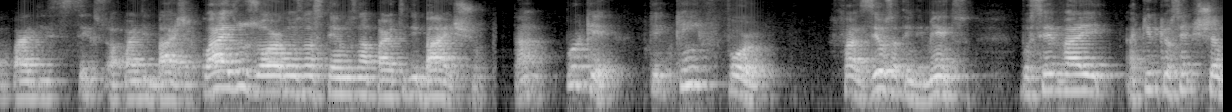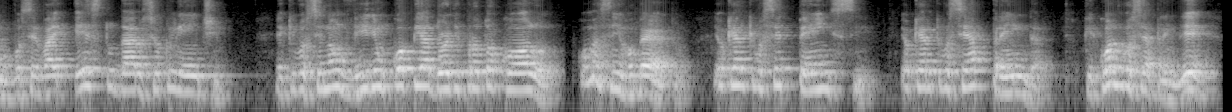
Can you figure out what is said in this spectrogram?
a parte, sexu a parte baixa. Quais os órgãos nós temos na parte de baixo, tá? Por quê? Porque quem for fazer os atendimentos, você vai, aquilo que eu sempre chamo, você vai estudar o seu cliente. É que você não vire um copiador de protocolo. Como assim, Roberto? Eu quero que você pense, eu quero que você aprenda. Porque quando você aprender,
